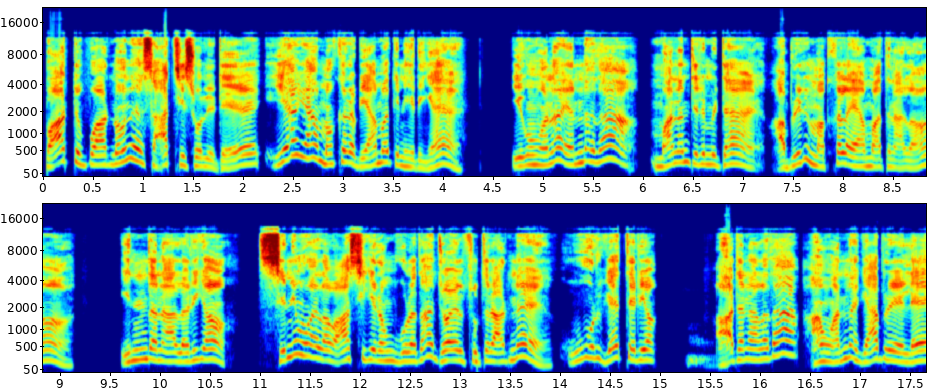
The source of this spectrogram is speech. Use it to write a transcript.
பாட்டு பாடணும்னு சாட்சி சொல்லிட்டு ஏன் ஏன் மக்கள் அப்படி ஏமாத்தினீங்க? இவங்கன்னா என்னதான் மனம் திரும்பிட்டேன் அப்படின்னு மக்களை ஏமாத்தினாலும் இந்த நாள் வரைக்கும் சினிமாவில் வாசிக்கிறவங்க கூட தான் ஜோயல் சுத்துறாருன்னு ஊருக்கே தெரியும். அதனால தான் அவன் அண்ணன் கேப்ரியலே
